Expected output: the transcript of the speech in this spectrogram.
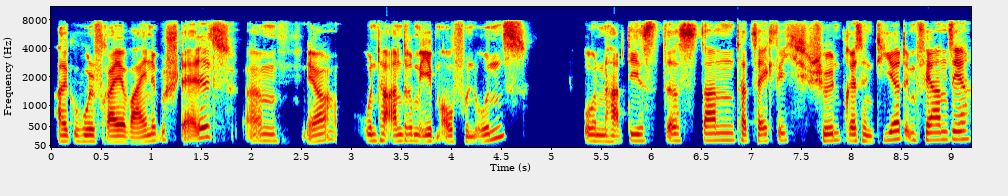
alkoholfreie Weine bestellt, ähm, ja, unter anderem eben auch von uns und hat dies das dann tatsächlich schön präsentiert im Fernsehen.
